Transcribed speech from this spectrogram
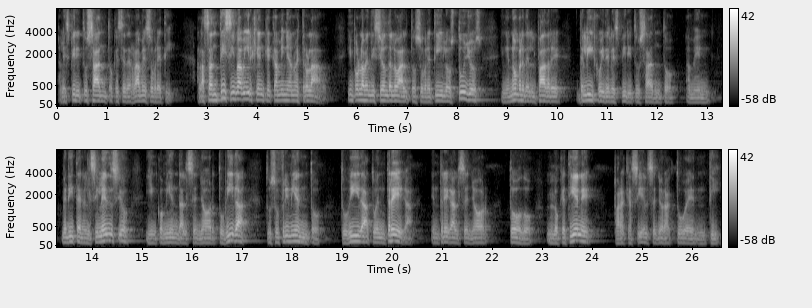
al Espíritu Santo que se derrame sobre ti, a la Santísima Virgen que camine a nuestro lado, y por la bendición de lo alto sobre ti y los tuyos, en el nombre del Padre, del Hijo y del Espíritu Santo. Amén. Medita en el silencio y encomienda al Señor tu vida, tu sufrimiento, tu vida, tu entrega. Entrega al Señor todo lo que tiene para que así el Señor actúe en ti.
